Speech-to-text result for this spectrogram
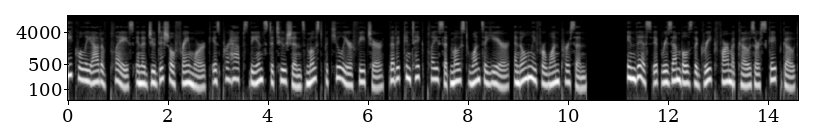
Equally out of place in a judicial framework is perhaps the institution's most peculiar feature, that it can take place at most once a year, and only for one person. In this it resembles the Greek pharmakos or scapegoat,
